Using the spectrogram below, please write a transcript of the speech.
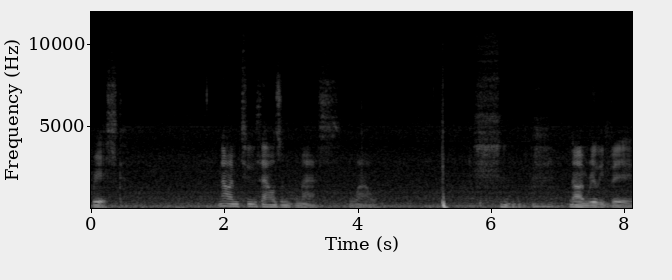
risk. Now I'm 2000 mass. Wow. now I'm really big.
